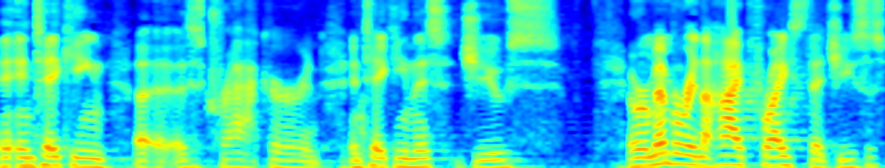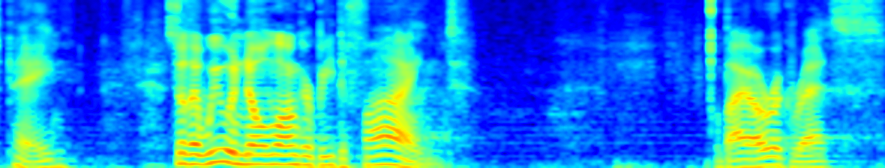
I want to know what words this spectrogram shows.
and, and taking uh, uh, this cracker and, and taking this juice and remembering the high price that Jesus paid so that we would no longer be defined by our regrets,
